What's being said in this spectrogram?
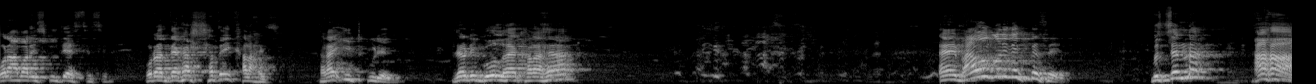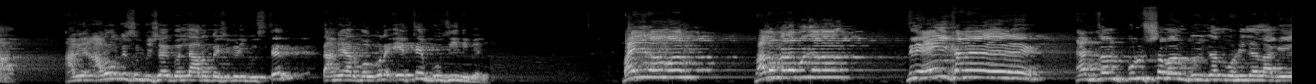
ওরা আবার স্কুলতে আসতেছে। ওরা দেখার সাথেই খাড়া হয়েছে। খাড়া ইট কুড়ে যেটি গোল হয়ে খাড়া হয়ে এই ভালো করে দেখতেছে। বুঝছেন না? হ্যাঁ হ্যাঁ আমি আরও কিছু বিষয় বললে আরও বেশি করে বুঝতেন, তা আমি আর বলব না, এতে বুঝিয়ে নিবেন। ভাই আমার, ভালো করে বোঝানোর। যে এইখানে একজন পুরুষ সমান দুইজন মহিলা লাগে,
